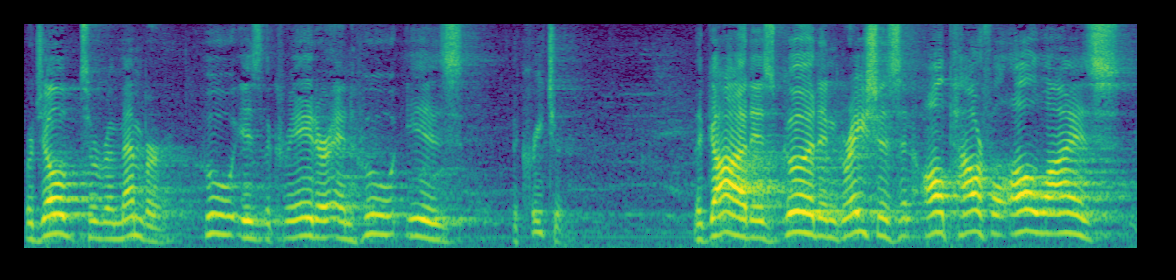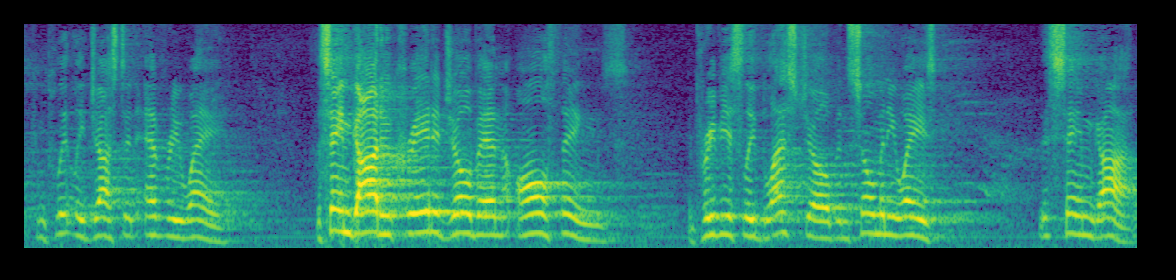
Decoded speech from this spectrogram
For Job to remember who is the creator and who is the creature. That God is good and gracious and all powerful, all wise, completely just in every way. The same God who created Job and all things and previously blessed Job in so many ways, this same God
